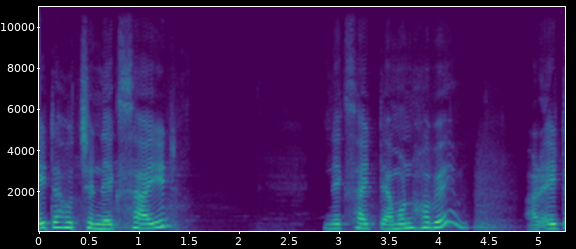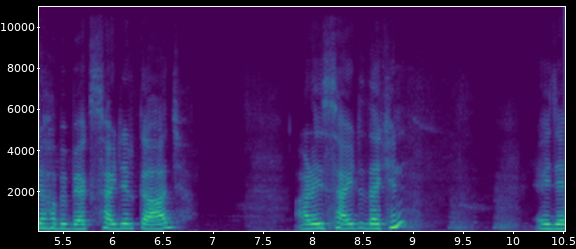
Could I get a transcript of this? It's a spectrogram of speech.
এইটা হচ্ছে নেক সাইড। নেক সাইড তেমন হবে, আর এইটা হবে ব্যাক সাইডের কাজ। আর এই সাইডে দেখেন, এই যে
